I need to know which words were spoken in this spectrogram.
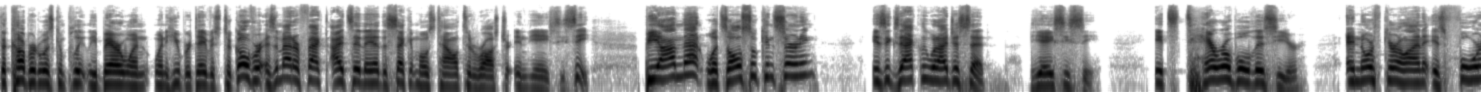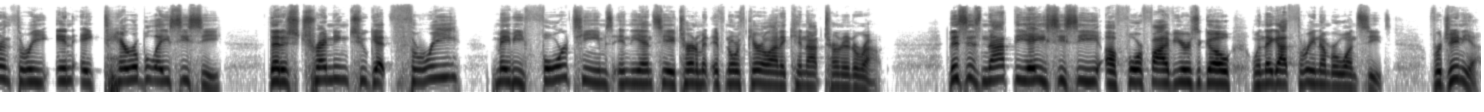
the cupboard was completely bare when, when Hubert Davis took over. As a matter of fact, I'd say they had the second most talented roster in the ACC. Beyond that, what's also concerning is exactly what I just said the ACC. It's terrible this year, and North Carolina is 4 and 3 in a terrible ACC that is trending to get three, maybe four teams in the NCAA tournament if North Carolina cannot turn it around. This is not the ACC of four or five years ago when they got three number one seeds. Virginia,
